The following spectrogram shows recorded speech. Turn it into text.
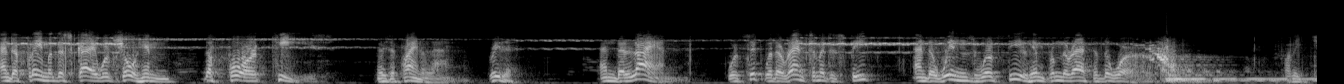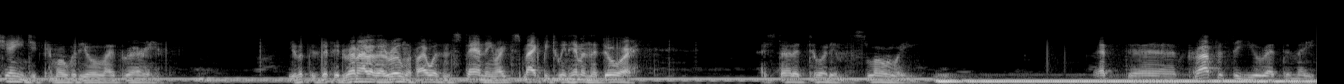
and a flame in the sky will show him the four keys. There's a final line. Read it. And the lion will sit with a ransom at his feet, and the winds will steal him from the wrath of the world. Funny change had come over the old librarian. He looked as if he'd run out of the room if I wasn't standing right smack between him and the door. I started toward him slowly. That uh, prophecy you read to me,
